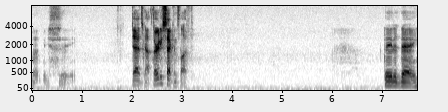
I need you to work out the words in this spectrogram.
let me see. Dad's got 30 seconds left. Day to day,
